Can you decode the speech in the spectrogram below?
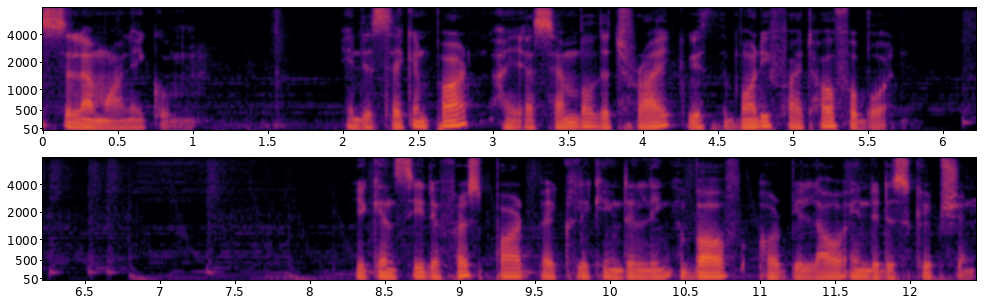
Assalamu alaikum. In the second part, I assemble the trike with the modified hoverboard. You can see the first part by clicking the link above or below in the description.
